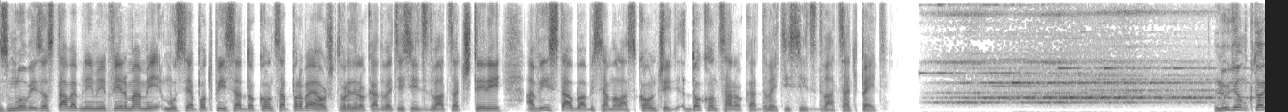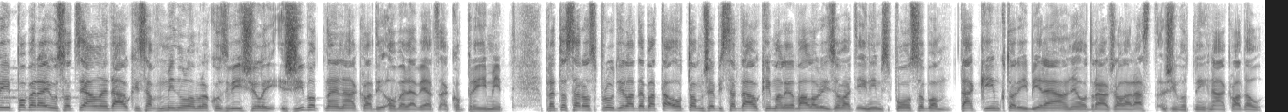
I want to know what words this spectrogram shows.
Zmluvy so stavebnými firmami musia podpísať do konca prvého štvrť roka 2024 a výstavba by sa mala skončiť do konca roka 2025. Ľuďom, ktorí poberajú sociálne dávky, sa v minulom roku zvýšili životné náklady oveľa viac ako príjmy. Preto sa rozprúdila debata o tom, že by sa dávky mali valorizovať iným spôsobom, takým, ktorý by reálne odrážal rast životných nákladov.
